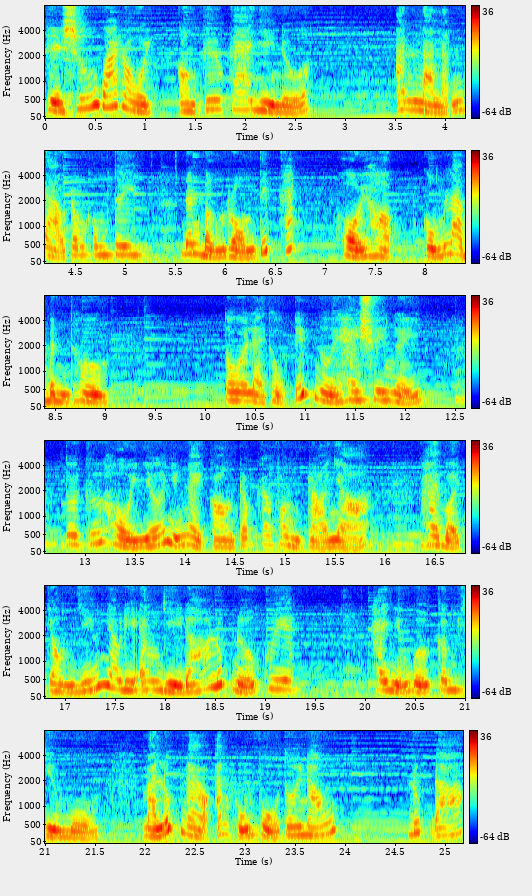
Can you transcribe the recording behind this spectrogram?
thì sướng quá rồi, còn kêu ca gì nữa? Anh là lãnh đạo trong công ty, nên bận rộn tiếp khách, hội họp cũng là bình thường. Tôi lại thuộc tiếp người hay suy nghĩ. Tôi cứ hồi nhớ những ngày còn trong căn phòng trọ nhỏ. Hai vợ chồng díu nhau đi ăn gì đó lúc nửa khuya. Hay những bữa cơm chiều muộn mà lúc nào anh cũng phụ tôi nấu. Lúc đó,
